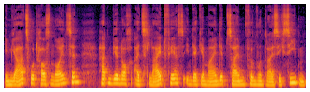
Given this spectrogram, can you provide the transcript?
Im Jahr 2019 hatten wir noch als Leitvers in der Gemeinde Psalm 35,7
